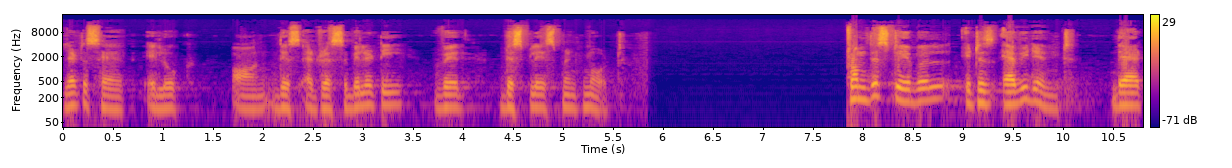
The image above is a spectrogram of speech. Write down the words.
Let us have a look on this addressability with displacement mode. From this table, it is evident that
